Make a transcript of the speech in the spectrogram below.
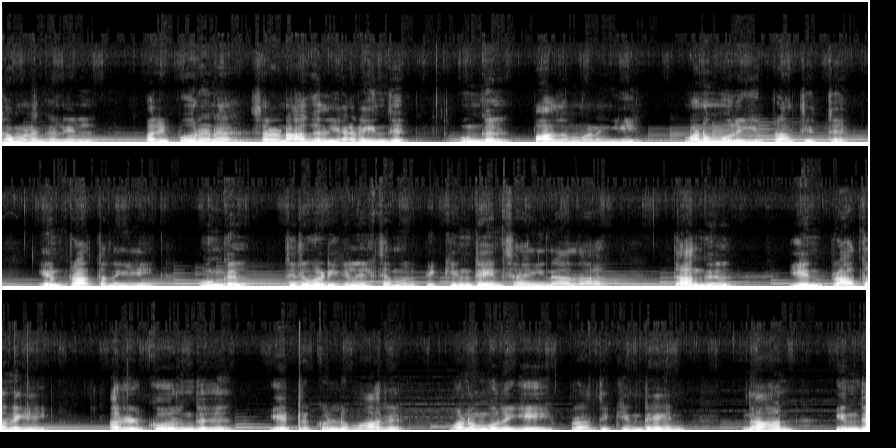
கமலங்களில் பரிபூரண சரணாகதி அடைந்து உங்கள் பாதம் வணங்கி மனமுருகி பிரார்த்தித்து என் பிரார்த்தனையை உங்கள் திருவடிகளில் சமர்ப்பிக்கின்றேன் சாயிநாதா. தாங்கள் என் பிரார்த்தனையை அருள் கூர்ந்து ஏற்றுக்கொள்ளுமாறு மனமுருகி பிரார்த்திக்கின்றேன். நான் இந்த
